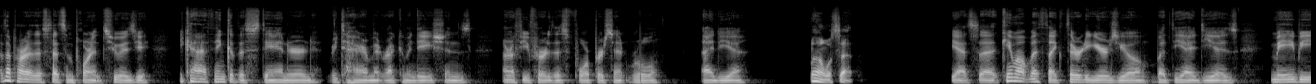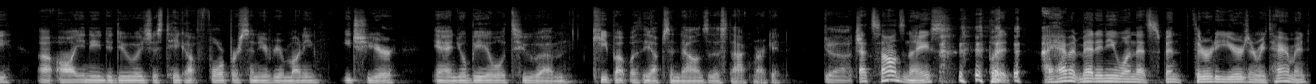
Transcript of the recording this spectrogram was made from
Other part of this that's important too is you you kind of think of the standard retirement recommendations. I don't know if you've heard of this four percent rule idea. oh, what's that? Yeah, it's uh, it came up with like 30 years ago, but the idea is maybe uh, all you need to do is just take out four percent of your money each year, and you'll be able to um, keep up with the ups and downs of the stock market. Gotcha. That sounds nice, but I haven't met anyone that spent 30 years in retirement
